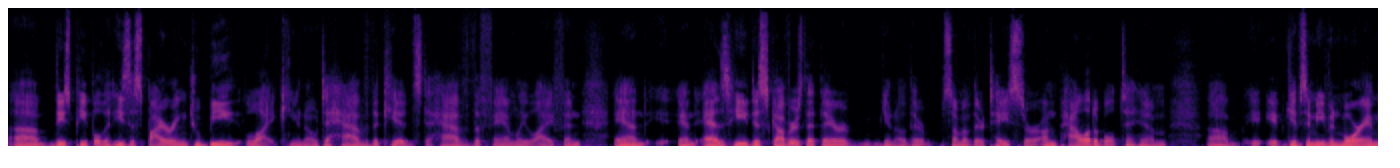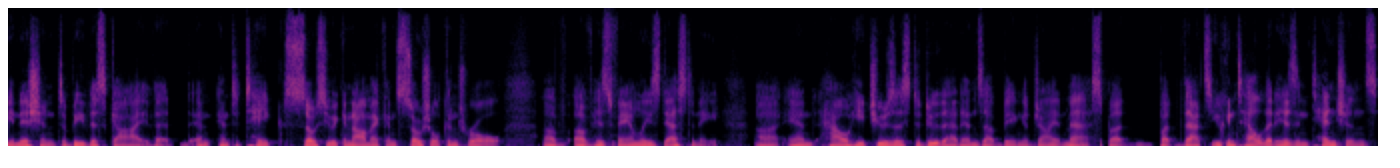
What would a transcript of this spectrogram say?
uh, these people that he's aspiring to be like. You know, to have the kids, to have the family life, and and and as he discovers that they're you know they're their some of their tastes are unpalatable to him, um, it, it, gives him even more ammunition to be this guy that and and to take socioeconomic and social control of of his family's destiny. Uh, and how he chooses to do that ends up being a giant mess. But but that's you can tell that his intentions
